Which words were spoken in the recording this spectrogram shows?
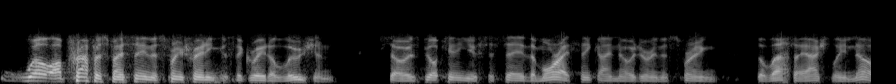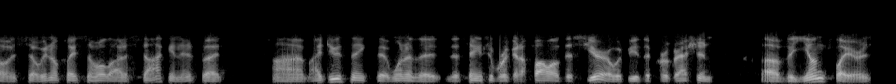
Well, I'll preface by saying that spring training is the great illusion. So, as Bill King used to say, the more I think I know during the spring, the less I actually know. So, we don't place a whole lot of stock in it. But um, I do think that one of the, the things that we're going to follow this year would be the progression of the young players.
